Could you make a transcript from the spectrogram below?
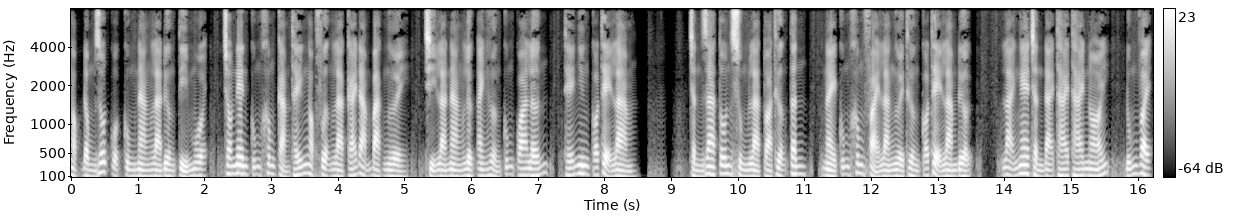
Ngọc Đồng rốt cuộc cùng nàng là đường tỉ muội, cho nên cũng không cảm thấy Ngọc Phượng là cái đạm bạc người, chỉ là nàng lực ảnh hưởng cũng quá lớn, thế nhưng có thể làm. Trần Gia Tôn Sùng là tòa thượng tân, này cũng không phải là người thường có thể làm được. Lại nghe Trần Đại Thái Thái nói, đúng vậy,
